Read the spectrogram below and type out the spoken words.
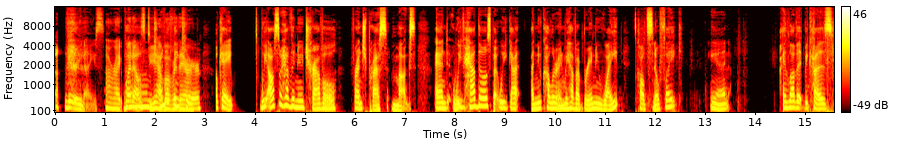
very nice. All right. What else do Um, you have over there? here. Okay. We also have the new travel French press mugs. And we've had those, but we got a new color in. We have a brand new white. It's called Snowflake. And I love it because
